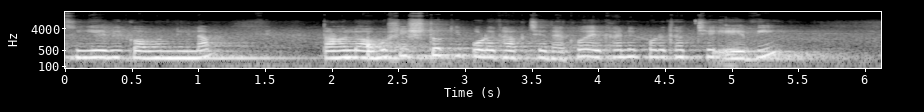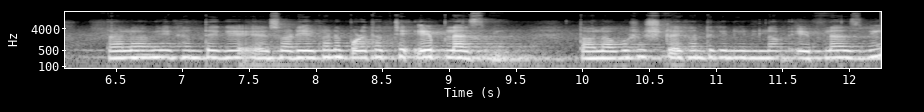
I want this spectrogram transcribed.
three A B common নিলাম। তাহলে অবশিষ্ট কি পড়ে থাকছে? দেখো এখানে পড়ে থাকছে এ বি তাহলে আমি এখান থেকে সরি এখানে পড়ে থাকছে এ প্লাস বি তাহলে অবশিষ্ট এখান থেকে নিয়ে নিলাম এ প্লাস বি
